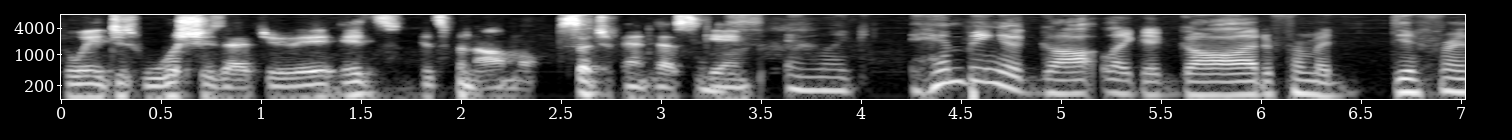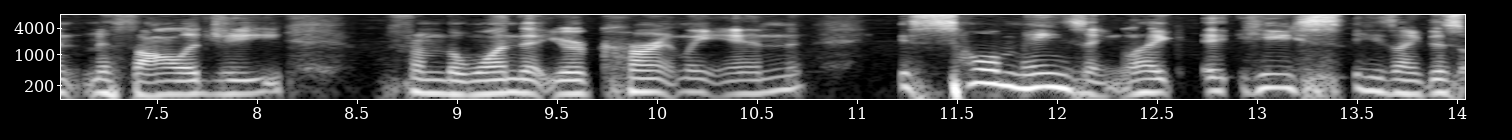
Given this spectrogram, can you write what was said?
the way it just whooshes at you. It, it's it's phenomenal. Such a fantastic game. and like him being a god, like a god from a different mythology from the one that you're currently in, is so amazing. Like it, he's he's like this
